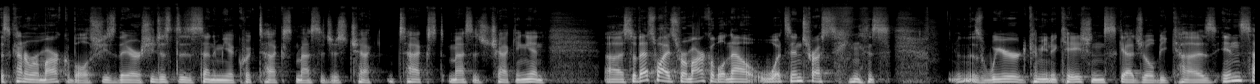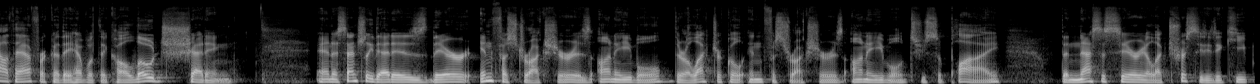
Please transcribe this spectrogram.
it's kind of remarkable. She's there. She just is sending me a quick text messages check text message checking in. Uh, so that's why it's remarkable. Now, what's interesting is this weird communication schedule because in South Africa they have what they call load shedding. And essentially, that is their infrastructure is unable, their electrical infrastructure is unable to supply the necessary electricity to keep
